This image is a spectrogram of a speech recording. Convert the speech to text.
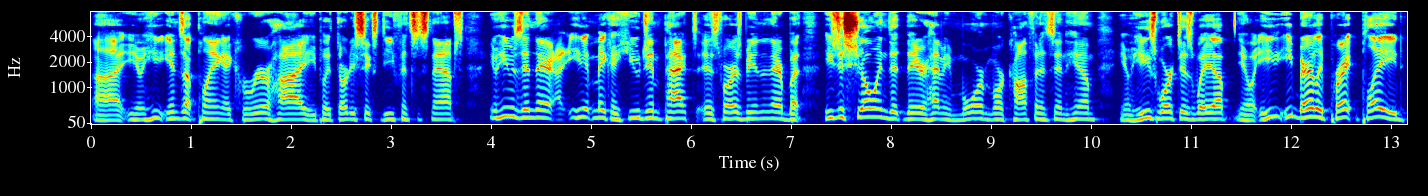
Uh, you know, he ends up playing a career high. He played 36 defensive snaps. You know, he was in there. He didn't make a huge impact as far as being in there, but he's just showing that they're having more and more confidence in him. You know, he's worked his way up. You know, he, he barely pra- played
